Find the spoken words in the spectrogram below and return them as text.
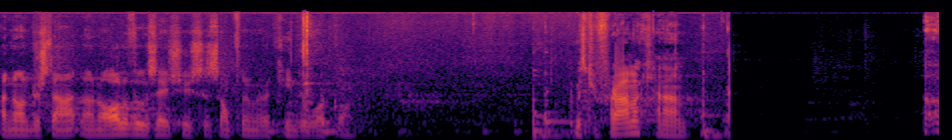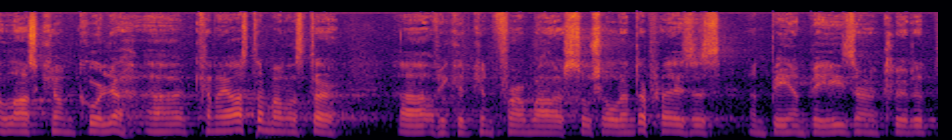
and understanding on all of those issues is something we're keen to work on. Mr Framacan. I'll ask Ceann Comhairle. Uh, can I ask the Minister uh, if he could confirm whether social enterprises and B&Bs are included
